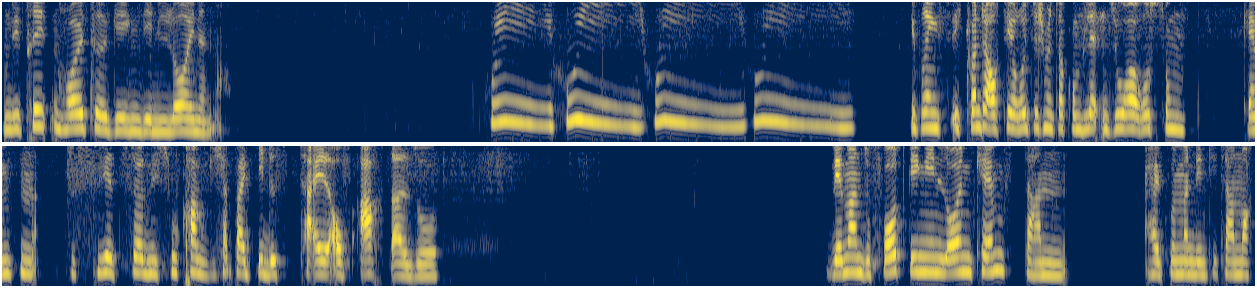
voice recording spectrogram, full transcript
Und die treten heute gegen den Leunen an. Hui, hui, hui, hui. Übrigens, ich könnte auch theoretisch mit der kompletten Sora-Rüstung kämpfen. Das ist jetzt nicht so krank. Ich habe halt jedes Teil auf 8, also. Wenn man sofort gegen den Leunen kämpft, dann halt, wenn man den Titan macht,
